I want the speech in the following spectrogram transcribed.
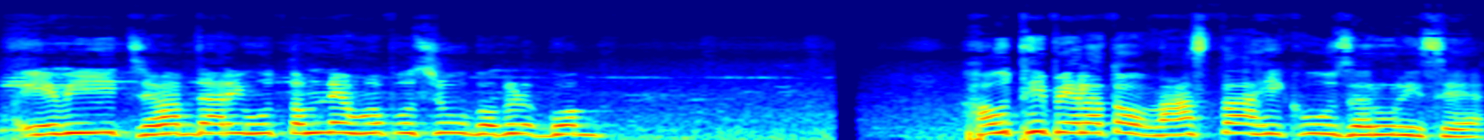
એવી જવાબદારી હું તમને સોંપું છું ગોગ સૌથી પહેલાં તો વાંચતા શીખવું જરૂરી છે.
